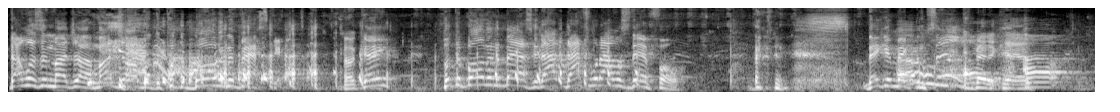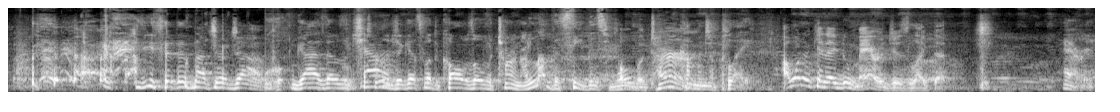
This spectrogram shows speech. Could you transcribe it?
That wasn't my job. My job was to put the ball in the basket. Okay, put the ball in the basket. That, that's what I was there for. they can make themselves better, Kev. you said that's not your job. Guys, that was a challenge. and guess what? The call was overturned. I love to see this rule Overturned. come into play. I wonder can they do marriages like that? Harry,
